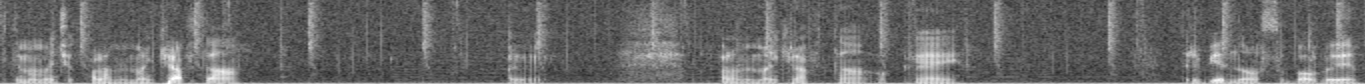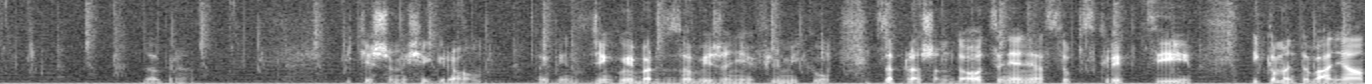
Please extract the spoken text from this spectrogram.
W tym momencie odpalamy Minecrafta. Ojej. Odpalamy Minecrafta, ok. Tryb jednoosobowy. Dobra. I cieszymy się grą. Tak więc dziękuję bardzo za obejrzenie filmiku. Zapraszam do oceniania, subskrypcji i komentowania,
